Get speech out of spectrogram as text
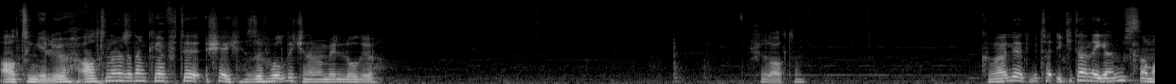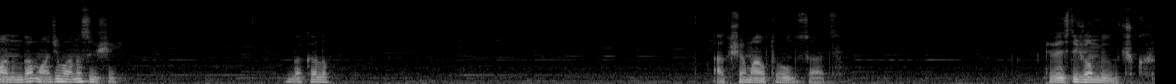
Altın geliyor. Altınların zaten kıyafeti şey zırh olduğu için hemen belli oluyor. Şu altın. Kraliyet bir ta iki tane gelmiş zamanında ama acaba nasıl bir şey? Bakalım. Akşam 6 oldu saat. Prestij 11.30.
